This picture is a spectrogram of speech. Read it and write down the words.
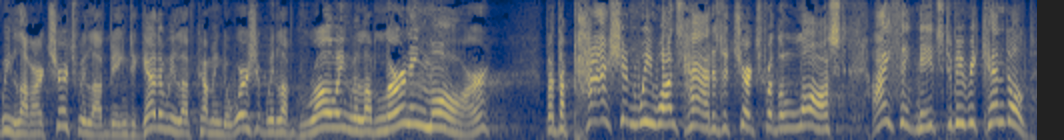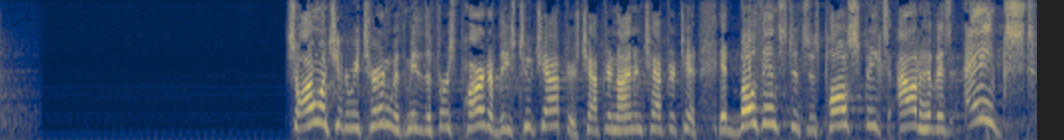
We love our church. We love being together. We love coming to worship. We love growing. We love learning more. But the passion we once had as a church for the lost, I think, needs to be rekindled. So I want you to return with me to the first part of these two chapters, chapter 9 and chapter 10. In both instances, Paul speaks out of his angst.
